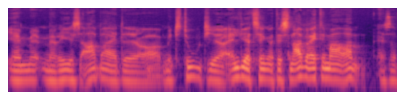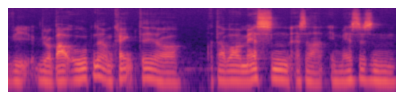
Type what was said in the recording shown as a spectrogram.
ja, Ma- Maries arbejde og mit studie og alle de her ting, og det snakker vi rigtig meget om. Altså, vi, vi var bare åbne omkring det, og, og der var en masse, sådan, altså, en masse sådan,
